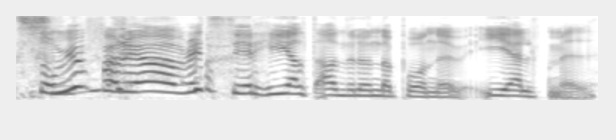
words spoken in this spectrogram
som jag för övrigt ser helt annorlunda på nu? Hjälp mig.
